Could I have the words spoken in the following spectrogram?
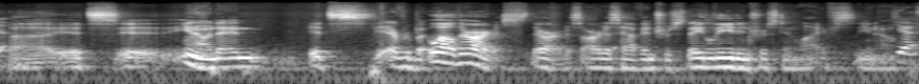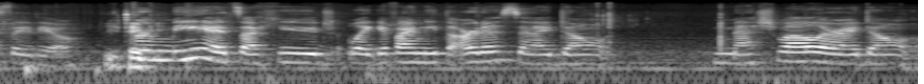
Yeah. uh, it's uh, you know, and, and it's everybody. Well, they're artists. They're artists. Artists have interest. They lead interest in lives. You know. Yes, they do. You take For me, it's a huge like if I meet the artist and I don't mesh well or I don't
